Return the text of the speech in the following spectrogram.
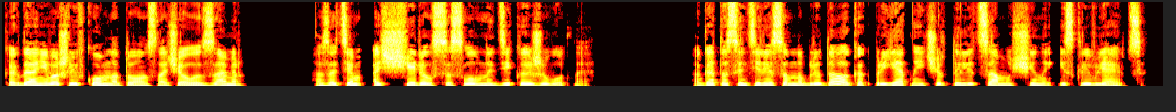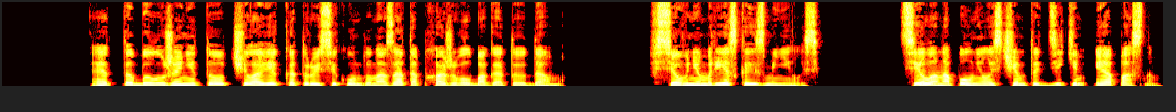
Когда они вошли в комнату, он сначала замер, а затем ощерился, словно дикое животное. Агата с интересом наблюдала, как приятные черты лица мужчины искривляются. Это был уже не тот человек, который секунду назад обхаживал богатую даму. Все в нем резко изменилось. Тело наполнилось чем-то диким и опасным.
